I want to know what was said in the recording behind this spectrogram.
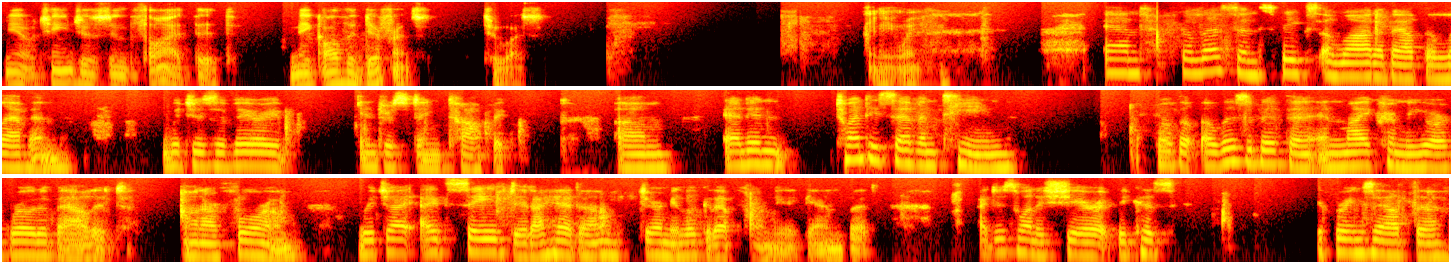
you know changes in thought that make all the difference to us. Anyway. And the lesson speaks a lot about the leaven which is a very interesting topic. Um, and in 2017 both elizabeth and mike from new york wrote about it on our forum which I, I'd saved it. I had um, Jeremy look it up for me again, but I just want to share it because it brings out the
